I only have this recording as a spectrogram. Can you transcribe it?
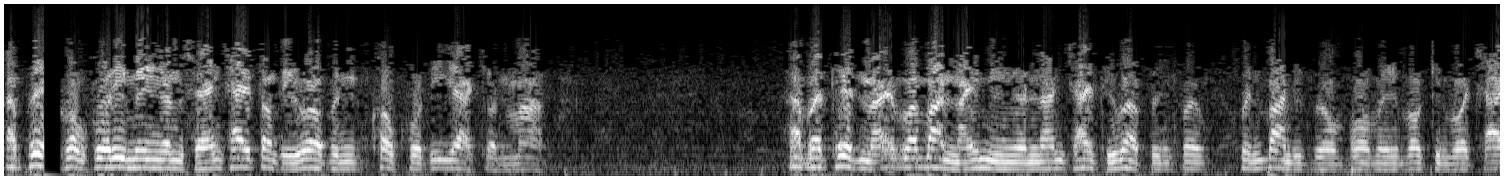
ประเภทครอบครัวที่มีเงินแสนใช้ต้องถือว่าเป็นครอบครัวที่ยากจนมาก ถ้าประเทศไหนว่าบ้านไหนมีเงินล้านใช้ถือว่าเป็นเป็นบ้านที่พอพอมีพอกินพอใช้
